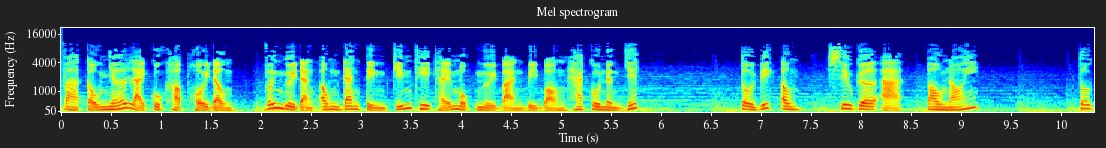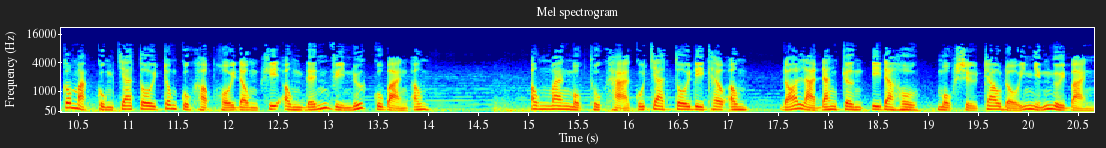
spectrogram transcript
Và cậu nhớ lại cuộc họp hội đồng, với người đàn ông đang tìm kiếm thi thể một người bạn bị bọn Hakonnen giết. Tôi biết ông, Silger ạ, à, Paul nói. Tôi có mặt cùng cha tôi trong cuộc họp hội đồng khi ông đến vì nước của bạn ông. Ông mang một thuộc hạ của cha tôi đi theo ông, đó là Duncan Idaho, một sự trao đổi những người bạn.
